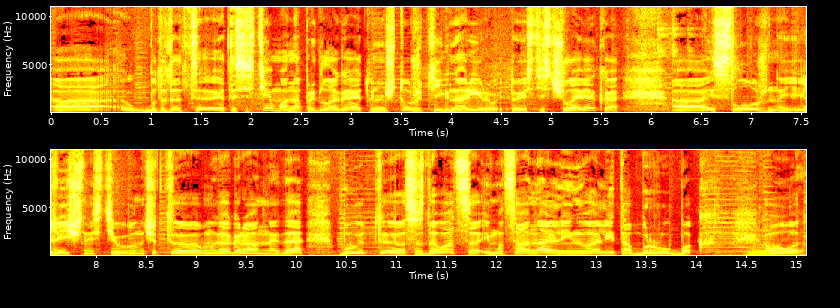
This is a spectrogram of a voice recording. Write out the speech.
а, вот этот, эта система, она предлагает уничтожить и игнорировать. То есть из человека, а, из сложной личности, значит, э, многогранной, да, будет э, создаваться эмоциональный инвалид, обрубок. вот.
